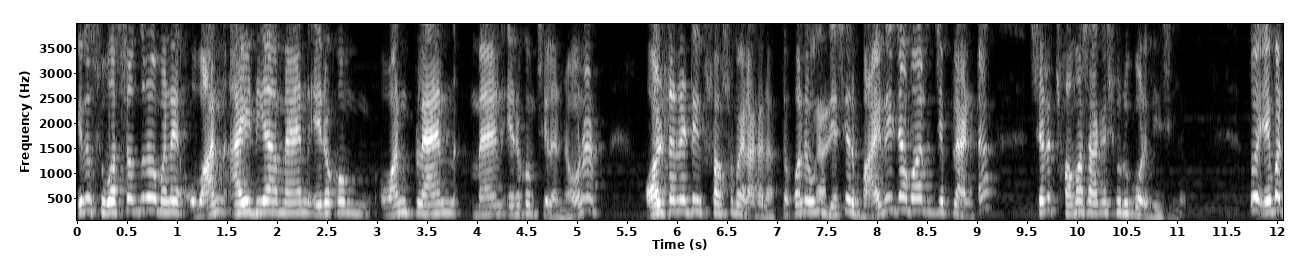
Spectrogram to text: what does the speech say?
কিন্তু সুভাষচন্দ্র মানে ওয়ান আইডিয়া ম্যান এরকম ওয়ান প্ল্যান ম্যান এরকম ছিলেন না। ওনার অল্টারনেটিভ সবসময় রাখা থাকতো ফলে উনি দেশের বাইরে যাবার যে প্ল্যানটা সেটা ছ মাস আগে শুরু করে দিয়েছিলেন। তো এবার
